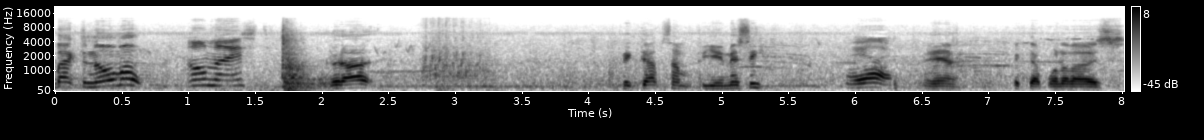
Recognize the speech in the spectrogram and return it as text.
Back to normal? Almost. Good o. Picked up something for you, Missy. Really? Eh? Yeah. Picked up one of those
